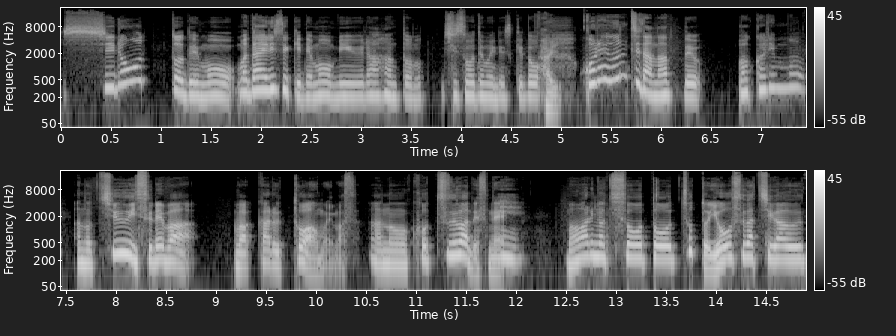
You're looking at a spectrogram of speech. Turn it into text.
素人でも、まあ、大理石でも三浦半島の地層でもいいんですけど、はい。これうんちだなってわかりますあの注意すればわかるとは思います。あのコツはですね、周りの地層とちょっと様子が違う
